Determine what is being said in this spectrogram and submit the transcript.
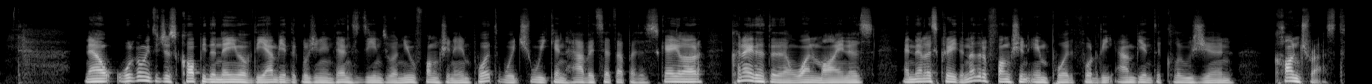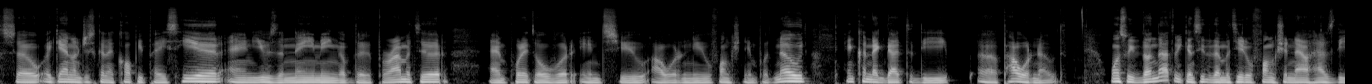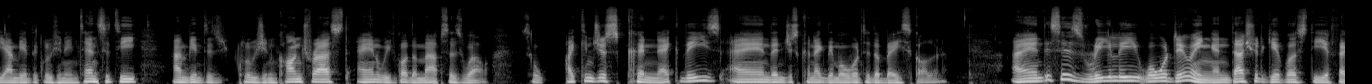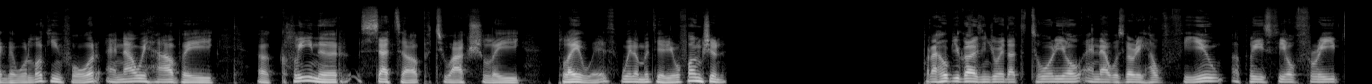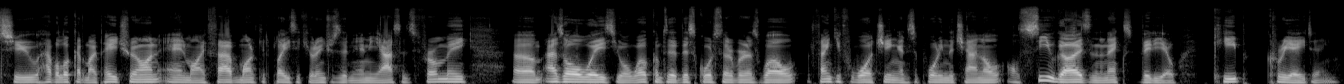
Now we're going to just copy the name of the ambient occlusion intensity into a new function input, which we can have it set up as a scalar, connect it to the one minus, and then let's create another function input for the ambient occlusion contrast. So again, I'm just going to copy paste here and use the naming of the parameter and put it over into our new function input node and connect that to the uh, power node. Once we've done that, we can see that the material function now has the ambient occlusion intensity, ambient occlusion contrast, and we've got the maps as well. So I can just connect these and then just connect them over to the base color. And this is really what we're doing, and that should give us the effect that we're looking for. And now we have a, a cleaner setup to actually play with with a material function. But I hope you guys enjoyed that tutorial and that was very helpful for you. Uh, please feel free to have a look at my Patreon and my Fab Marketplace if you're interested in any assets from me. Um, as always, you're welcome to the Discord server as well. Thank you for watching and supporting the channel. I'll see you guys in the next video. Keep creating.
